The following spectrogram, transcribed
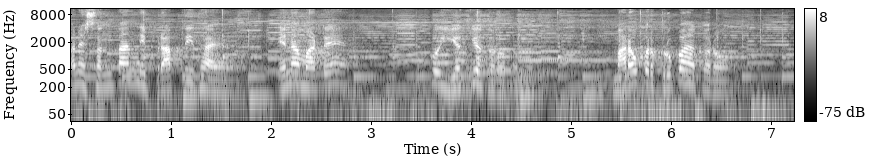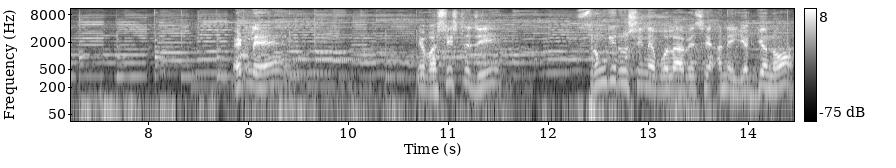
અને સંતાનની પ્રાપ્તિ થાય એના માટે કોઈ યજ્ઞ કરો તમે મારા ઉપર કૃપા કરો એટલે એ વશિષ્ઠજી શૃંગી ઋષિને બોલાવે છે અને યજ્ઞનો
